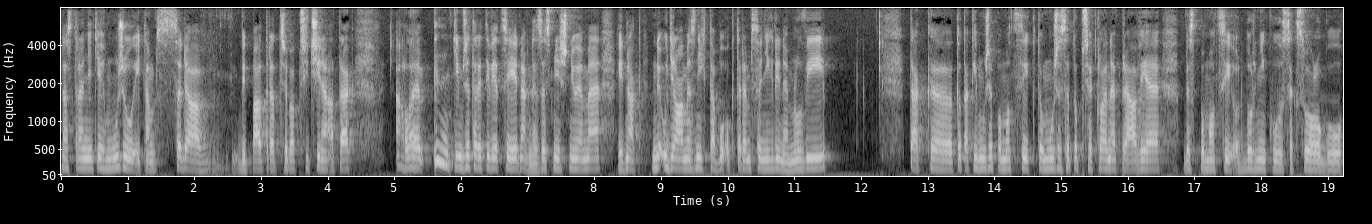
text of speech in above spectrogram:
na straně těch mužů. I tam se dá vypátrat třeba příčina a tak. Ale tím, že tady ty věci jednak nezesměšňujeme, jednak neuděláme z nich tabu, o kterém se nikdy nemluví, tak eh, to taky může pomoci k tomu, že se to překlene právě bez pomoci odborníků, sexuologů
